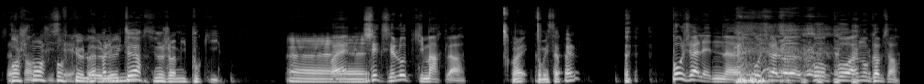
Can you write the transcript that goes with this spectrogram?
Ça Franchement, je trouve qui que le, pas le buteur, sinon j'aurais mis Pouki. Euh, Ouais, tu sais que c'est l'autre qui marque là. Ouais, comment il s'appelle? Pojalen. Pojalo- Po- Po- un nom comme ça.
